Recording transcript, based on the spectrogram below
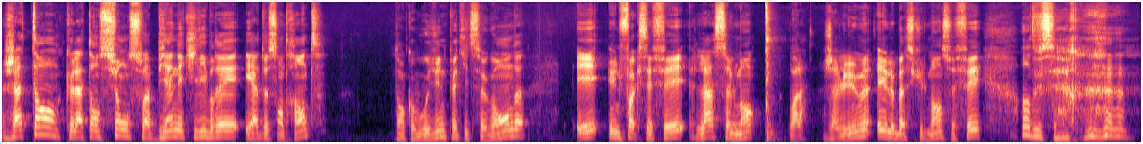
j'attends que la tension soit bien équilibrée et à 230, donc au bout d'une petite seconde, et une fois que c'est fait, là seulement, voilà, j'allume et le basculement se fait en douceur.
